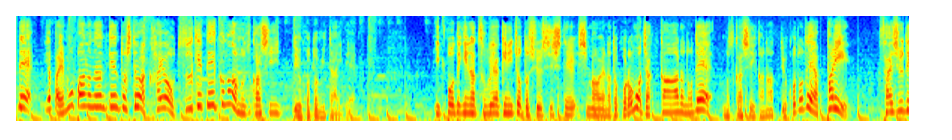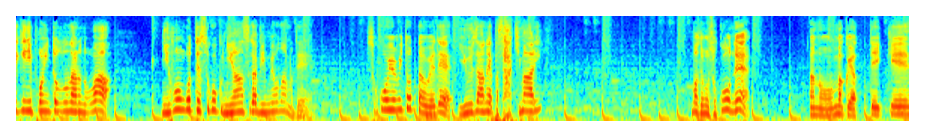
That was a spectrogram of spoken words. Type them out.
で、やっぱエモパの難点としては、会話を続けていくのが難しいっていうことみたいで、一方的なつぶやきにちょっと終始してしまうようなところも若干あるので、難しいかなっていうことで、やっぱり最終的にポイントとなるのは、日本語ってすごくニュアンスが微妙なので、そこを読み取った上で、ユーザーのやっぱ先回りまあでもそこをね、あの、うまくやっていけ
